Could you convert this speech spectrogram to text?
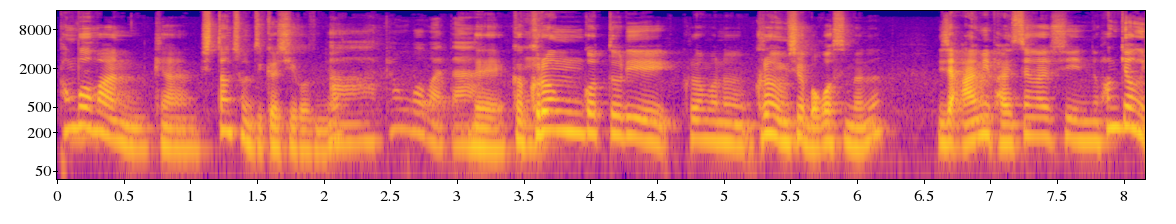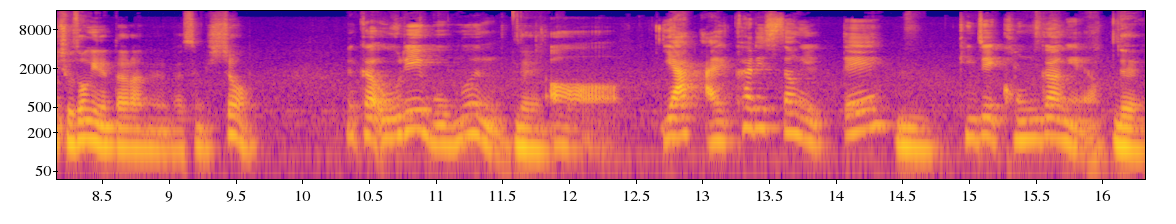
평범한 그냥 식단처럼 느껴지거든요. 아 평범하다. 네, 그러니까 네. 그런 것들이 그러면은 그런 음식을 먹었으면은 이제 암이 발생할 수 있는 환경이 조성이 된다라는 말씀이시죠? 그러니까 우리 몸은 네, 어, 약 알카리성일 때 음, 굉장히 건강해요. 네,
